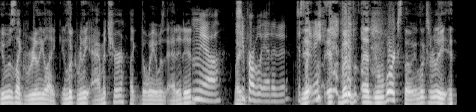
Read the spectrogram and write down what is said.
it was like really like it looked really amateur like the way it was edited Yeah. Like, she probably edited it. Just it, kidding. it- but it, it works though. It looks really it.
